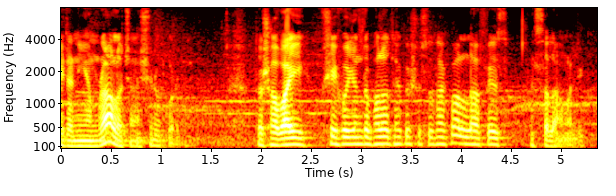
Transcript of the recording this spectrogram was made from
এটা নিয়ে আমরা আলোচনা শুরু করব। তো সবাই সেই পর্যন্ত ভালো থাকো, সুস্থ থাকো। আল্লাহ হাফেজ। আসসালামু আলাইকুম।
